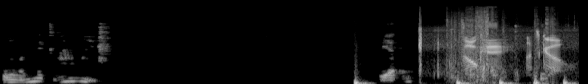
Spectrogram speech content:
Kullanmayı. Yeah. Okay, let's go.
